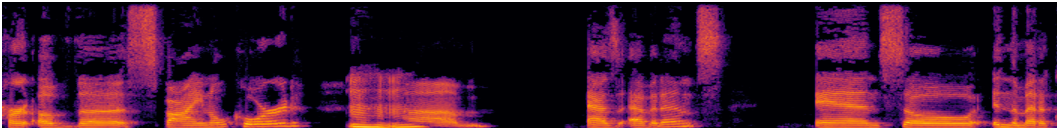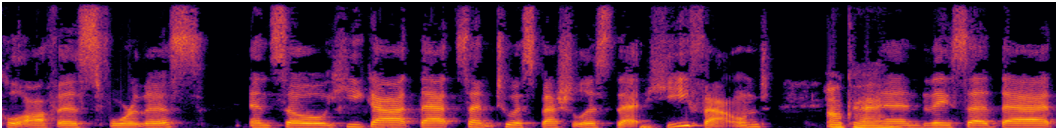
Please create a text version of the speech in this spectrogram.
part of the spinal cord Mm-hmm. um, as evidence. And so in the medical office for this. And so he got that sent to a specialist that he found. okay. And they said that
